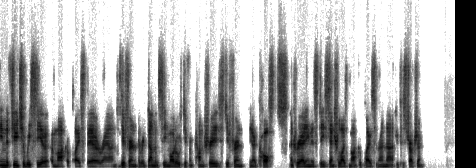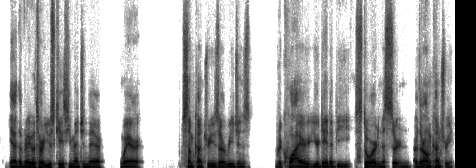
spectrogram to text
in the future, we see a, a, marketplace there around different redundancy models, different countries, different you know costs, and creating this decentralized marketplace around that infrastructure. Yeah, the regulatory use case you mentioned there, where some countries or regions require your data be stored in a certain or their own country.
